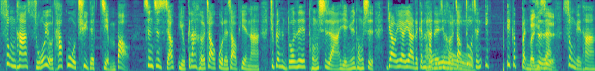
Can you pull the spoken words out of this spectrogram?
送他所有他过去的简报。甚至只要有跟他合照过的照片啊，就跟很多这些同事啊、演员同事要要要的跟他的一些合照，哦做成一一个本本子,、啊、子送给他。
